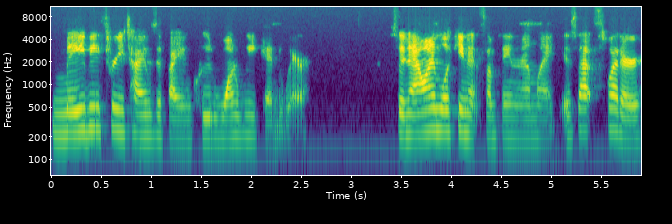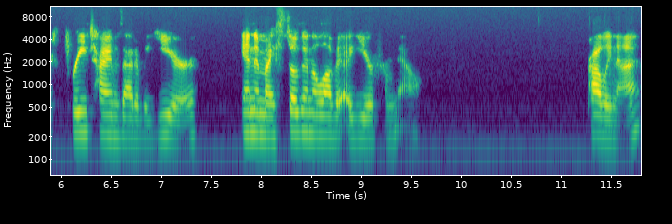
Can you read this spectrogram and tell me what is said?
maybe three times if I include one weekend wear. So now I'm looking at something and I'm like, is that sweater three times out of a year? And am I still going to love it a year from now? Probably not,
